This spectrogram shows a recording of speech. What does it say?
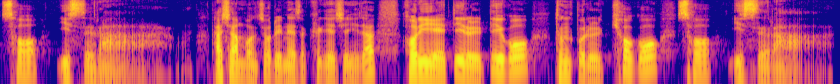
서 있으라. 다시 한번 소리 내서 크게 시작. 허리에 띠를 띠고 등불을 켜고 서 있으라.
